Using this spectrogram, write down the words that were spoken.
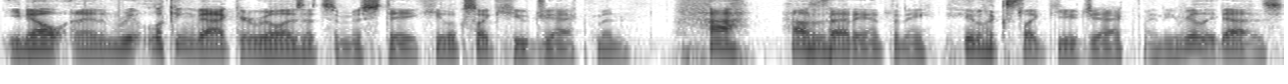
You know, and re- looking back, I realize that's a mistake. He looks like Hugh Jackman. Ha! How's that, Anthony? He looks like Hugh Jackman. He really does.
